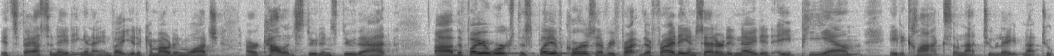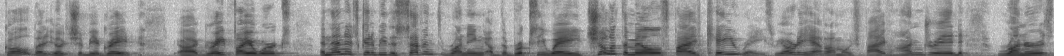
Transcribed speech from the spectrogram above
it's fascinating. And I invite you to come out and watch our college students do that. Uh, the fireworks display, of course, every Fri- the Friday and Saturday night at 8 p.m., 8 o'clock, so not too late, not too cold, but it should be a great, uh, great fireworks. And then it's going to be the seventh running of the Brooksie Way Chill at the Mills 5K race. We already have almost 500 runners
